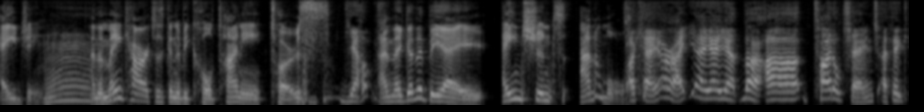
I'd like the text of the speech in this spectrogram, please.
Aging. Mm. And the main character is gonna be called Tiny Toes. Yep. and they're gonna be a ancient animal. Okay, all right. Yeah, yeah, yeah. No, uh, title change. I think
